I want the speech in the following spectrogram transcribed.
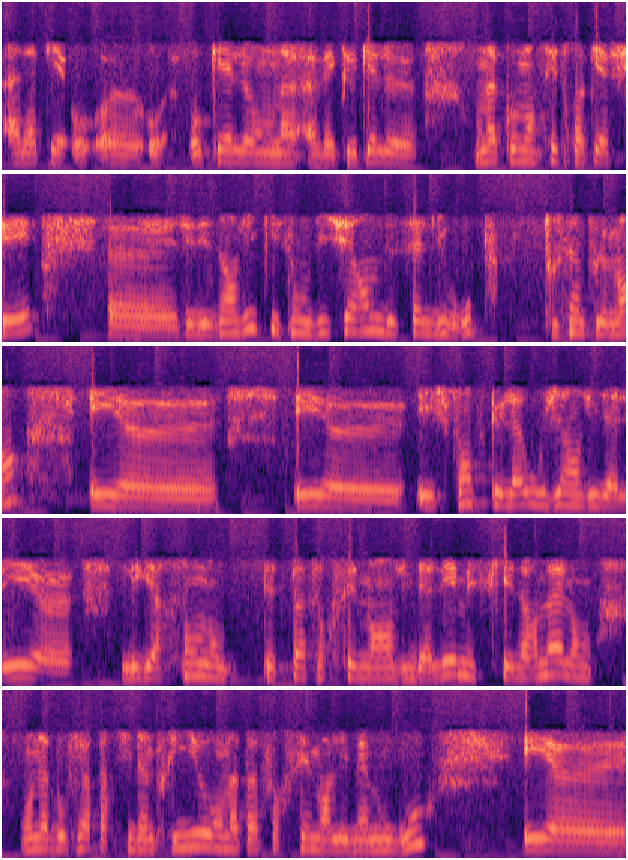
à laquelle avec lequel on a commencé trois cafés j'ai des envies qui sont différentes de celles du groupe tout simplement et et je pense que là où j'ai envie d'aller, euh, les garçons n'ont peut-être pas forcément envie d'aller, mais ce qui est normal, on, a beau faire partie d'un trio, on n'a pas forcément les mêmes goûts. Et, euh,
